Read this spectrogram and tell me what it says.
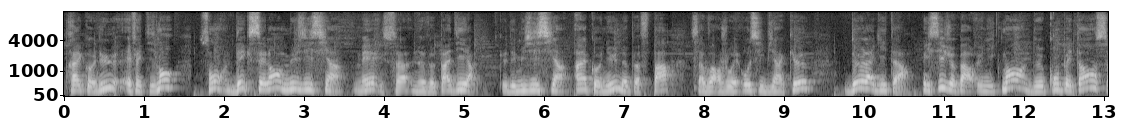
très connus, effectivement, sont d'excellents musiciens, mais ça ne veut pas dire que des musiciens inconnus ne peuvent pas savoir jouer aussi bien qu'eux de la guitare. Ici, je parle uniquement de compétences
